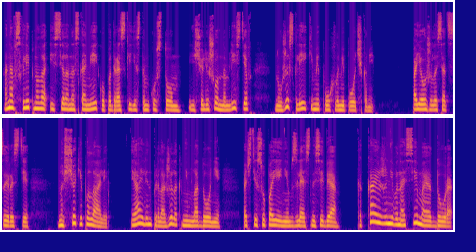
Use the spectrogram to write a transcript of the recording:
Она всхлипнула и села на скамейку под раскидистым кустом, еще лишенным листьев, но уже с клейкими пухлыми почками. Поежилась от сырости, но щеки пылали, и Айлин приложила к ним ладони, почти с упоением злясь на себя. Какая же невыносимая дура!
